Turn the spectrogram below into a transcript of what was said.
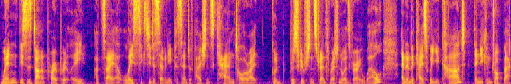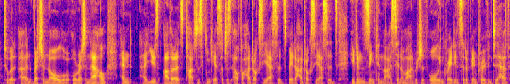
When this is done appropriately, I'd say at least 60 to 70% of patients can tolerate good prescription strength retinoids very well. And in the case where you can't, then you can drop back to a, a retinol or, or retinal and uh, use other types of skincare such as alpha hydroxy acids, beta hydroxy acids, even zinc and niacinamide, which are all ingredients that have been proven to have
